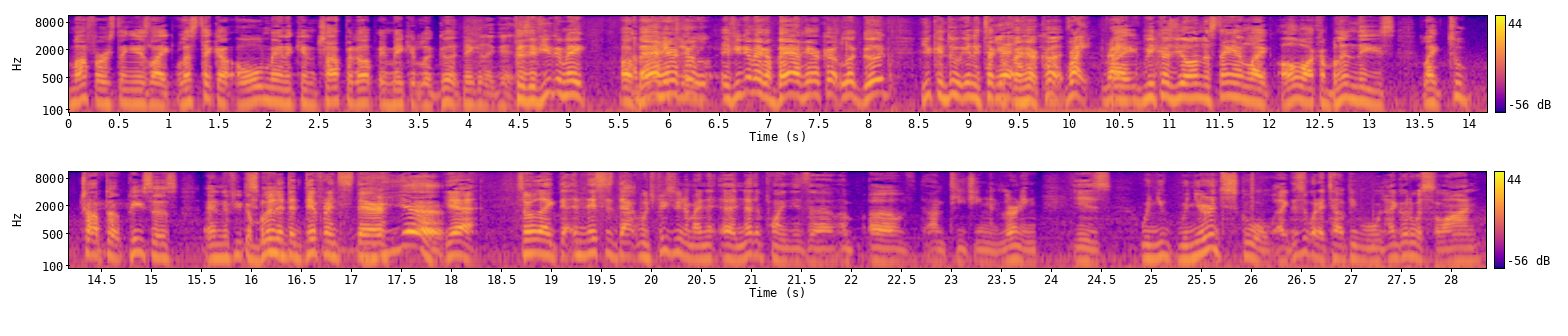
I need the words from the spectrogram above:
my first thing is like, let's take an old mannequin, chop it up, and make it look good. Make it look good. Because if you can make a, A bad mannequin- haircut, if you can make a bad haircut look good, you can do any technical Yeah, haircut. right, right. Like, because you'll understand, like, oh, I can blend these like two chopped up pieces, and if you can Split blend the difference there. yeah, Yeah. So like, and this is that, which brings me to my another point is uh, of- on teaching and learning is when you when you're in school. Like this is what I tell people when I go to a salon,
